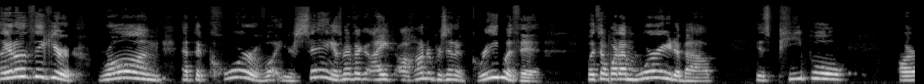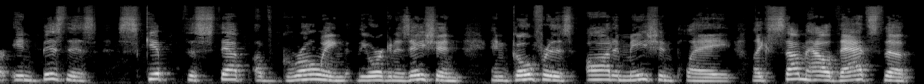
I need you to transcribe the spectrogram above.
Like, I don't think you're wrong at the core of what you're saying. As a matter of fact, I 100% agree with it. But what I'm worried about is people are in business skip the step of growing the organization and go for this automation play. Like somehow that's the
